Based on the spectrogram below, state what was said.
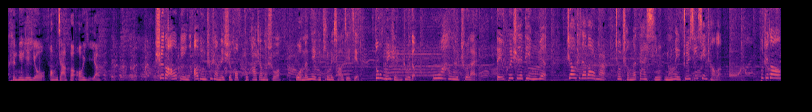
肯定也有敖甲和敖乙呀。说到敖丙，敖丙出场的时候，不夸张的说，我们那个厅的小姐姐都没忍住的哇了出来。得亏是在电影院，这要是在外面，就成了大型迷妹追星现场了。不知道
